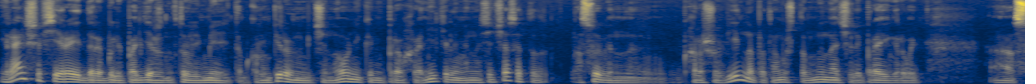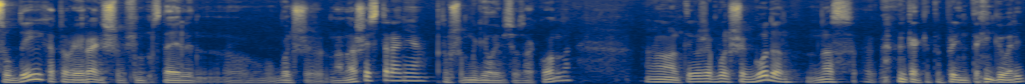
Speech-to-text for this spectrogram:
И раньше все рейдеры были поддержаны в той или мере там, коррумпированными чиновниками, правоохранителями, но сейчас это особенно хорошо видно, потому что мы начали проигрывать а, суды, которые раньше в общем, стояли э, больше на нашей стороне, потому что мы делаем все законно. Вот, и уже больше года нас, как это принято говорить,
